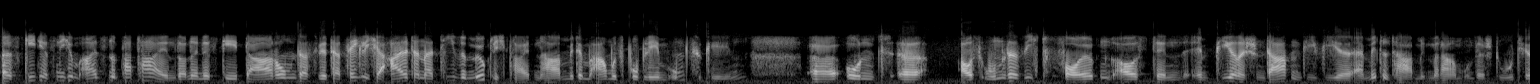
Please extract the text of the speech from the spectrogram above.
Es geht jetzt nicht um einzelne Parteien, sondern es geht darum, dass wir tatsächliche alternative Möglichkeiten haben, mit dem Armutsproblem umzugehen. Äh, und äh, aus unserer Sicht folgen aus den empirischen Daten, die wir ermittelt haben im Rahmen unserer Studie,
